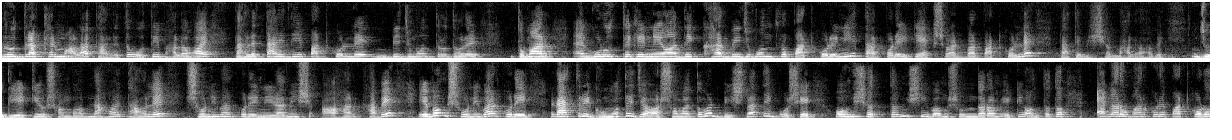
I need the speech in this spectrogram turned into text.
রুদ্রাক্ষের মালা, তাহলে তো অতি ভালো হয়। তাহলে তাই দিয়ে পাঠ করলে বীজমন্ত্র ধরে তোমার গুরুর থেকে নেওয়া দীক্ষার বীজমন্ত্র পাঠ করে নিয়ে তারপরে এটি একশো আটবার পাঠ করলে তাতে ভীষণ ভালো হবে। যদি এটিও সম্ভব না হয়, তাহলে শনিবার করে নিরামিষ আহার খাবে এবং শনিবার করে রাত্রে ঘুমোতে যাওয়ার সময় তোমার বিছনাতে বসে ওম সত্যম শিবম সুন্দরম, এটি অন্তত এগারো বার করে পাঠ করো,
